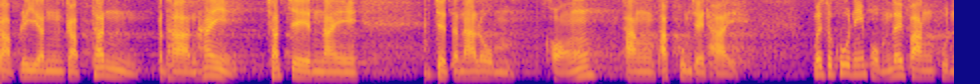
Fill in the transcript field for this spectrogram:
กลับเรียนกับท่านประธานให้ชัดเจนในเจตนารมณ์ของทางพรรคภูมิใจไทย เมื่อสักครู่นี้ผมได้ฟังคุณ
